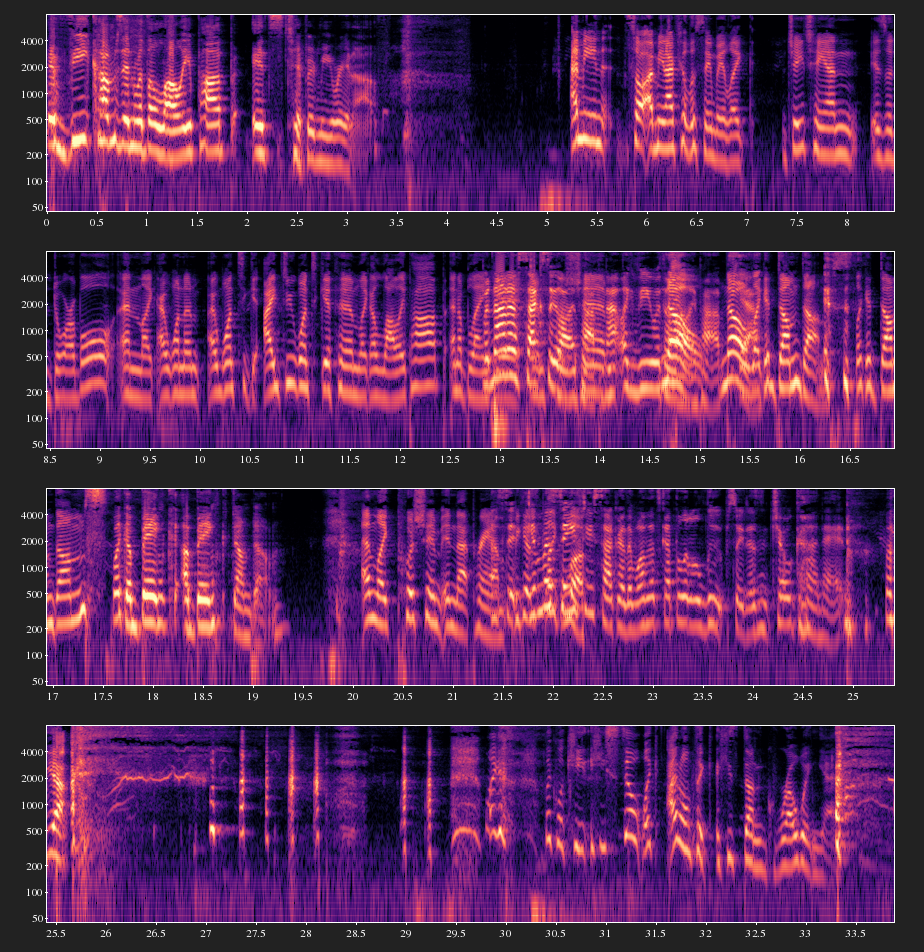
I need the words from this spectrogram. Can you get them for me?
If V comes in with a lollipop, it's tipping me right off. I mean, so I mean, I feel the same way. Like Jaechan is adorable, and like I want to, I want to, get, I do want to give him like a lollipop and a blanket, But not a sexy lollipop, him- not like V with a lollipop. No, Yeah. like a dum dums, like a dum dums, Like a bank, a bank dum dum. and like push him in that pram. Sit- because give him a like, safety look, sucker, the one that's got the little loop so he doesn't choke on it. yeah. like, like, look, he he's still like I don't think he's done growing yet.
